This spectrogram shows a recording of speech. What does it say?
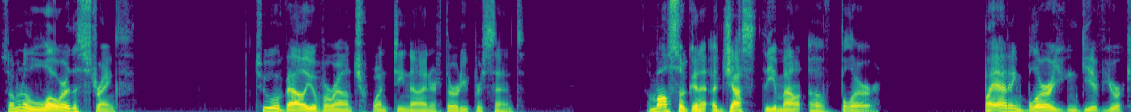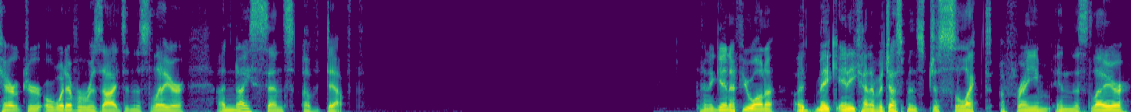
So I'm going to lower the strength to a value of around 29 or 30%. I'm also going to adjust the amount of blur. By adding blur, you can give your character or whatever resides in this layer a nice sense of depth. And again, if you want to uh, make any kind of adjustments, just select a frame in this layer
